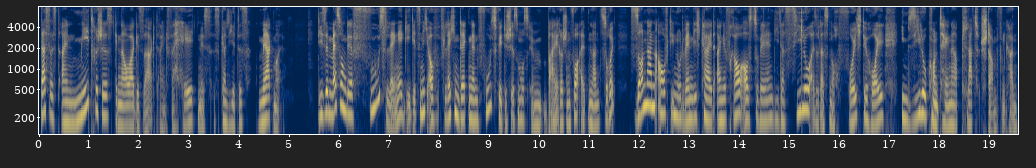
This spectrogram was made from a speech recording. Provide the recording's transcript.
Das ist ein metrisches, genauer gesagt ein Verhältnis skaliertes Merkmal. Diese Messung der Fußlänge geht jetzt nicht auf flächendeckenden Fußfetischismus im bayerischen Voralpenland zurück, sondern auf die Notwendigkeit, eine Frau auszuwählen, die das Silo, also das noch feuchte Heu, im Silo-Container platt stampfen kann.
